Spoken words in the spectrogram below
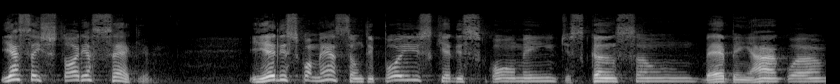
e essa história segue. E eles começam, depois que eles comem, descansam, bebem água.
